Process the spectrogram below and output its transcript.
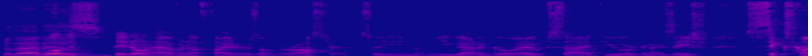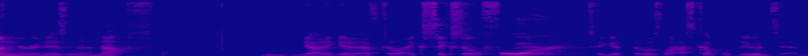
for that well, is... they, they, don't have enough fighters on the roster, so you know you got to go outside the organization. Six hundred isn't enough. You, you got to get it up to like six oh four to get those last couple dudes in.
